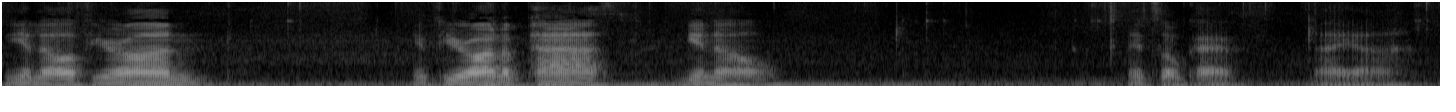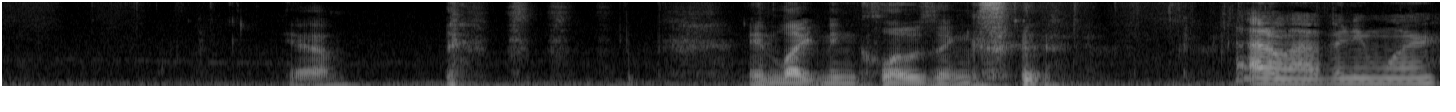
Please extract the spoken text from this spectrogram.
you know, if you're on, if you're on a path, you know, it's okay. I, uh, yeah. Enlightening closings. I don't have any more.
